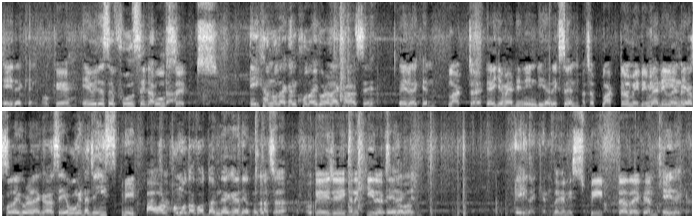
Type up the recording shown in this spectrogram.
এই দেখেন। ওকে এই হইতেছে ফুল সেট ফুল সেট এইখানেও দেখেন খোদাই করে লেখা আছে। এই দেখেন। প্লাগটা এই যে মেড ইন ইন্ডিয়া দেখছেন? আচ্ছা প্লাগটা made in made in India খোদাই করে লেখা আছে। এবং এটা যে স্পিড পাওয়ার ক্ষমতা কত আমি দেখাই দিই আপনাদের। আচ্ছা ওকে এই যে এখানে কি রাখছে এই দেখেন। এই দেখেন। দেখেন স্পিডটা দেখেন। এই দেখেন।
